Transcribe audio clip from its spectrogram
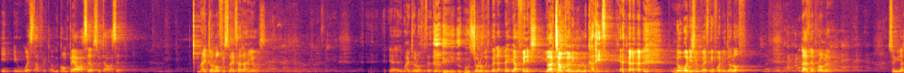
in, in West Africa. We compare ourselves with ourselves. My jollof is nicer than yours. Yeah, my jollof is, hey, whose jollof is better? You are finished. You are a champion in your locality. Nobody's requesting for the jollof. That's the problem. So you are,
